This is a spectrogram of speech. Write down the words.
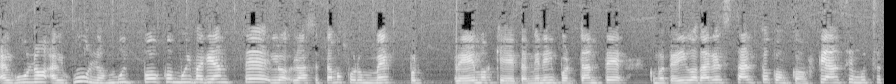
algunos, algunos, muy pocos, muy variantes, lo, lo aceptamos por un mes porque creemos que también es importante como te digo, dar el salto con confianza y muchos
